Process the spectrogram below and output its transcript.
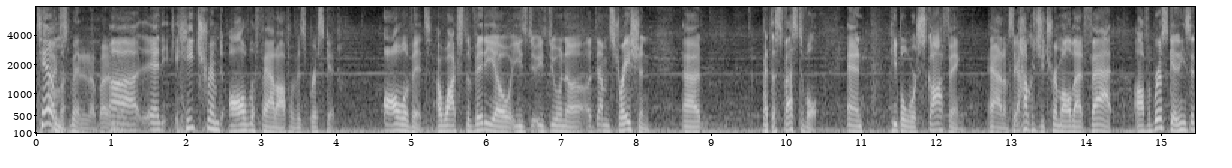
Tim. I just made it up. I don't know. Uh, and he trimmed all the fat off of his brisket, all of it. I watched the video. He's do, he's doing a, a demonstration uh, at this festival, and people were scoffing at him, saying, "How could you trim all that fat off a brisket?" And he said,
